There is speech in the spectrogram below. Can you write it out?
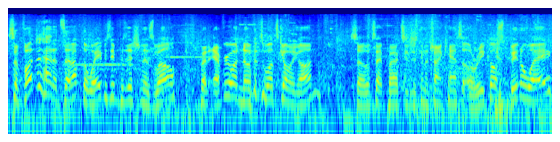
So Fudge had it set up. The wave is in position as well, but everyone knows what's going on. So it looks like Perkz is just going to try and cancel recall, spin away.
